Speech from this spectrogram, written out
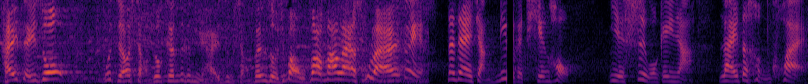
还等于说，我只要想说跟这个女孩子想分手，就把我爸妈拉出来。对，那再来讲另一个天后，也是我跟你讲来得很快，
